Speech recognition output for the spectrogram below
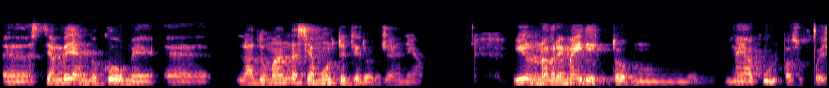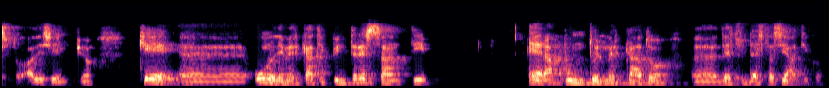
eh, stiamo vedendo come la domanda sia molto eterogenea. Io non avrei mai detto, mh, mea culpa su questo, ad esempio, che eh, uno dei mercati più interessanti era appunto il mercato eh, del sud-est asiatico.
